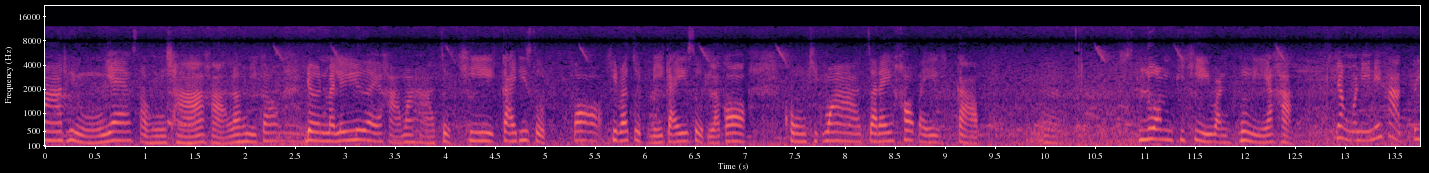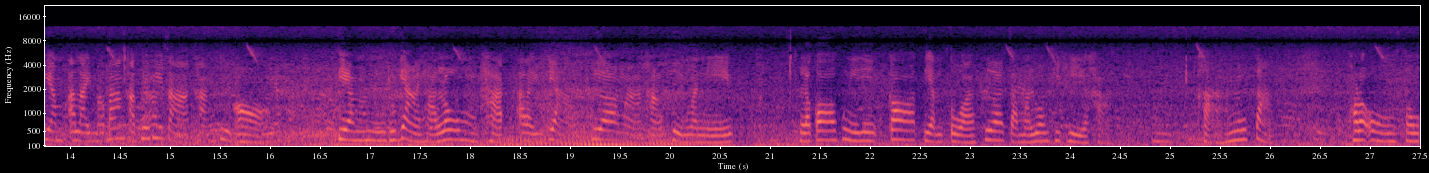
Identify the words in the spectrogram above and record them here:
มาถึงแยกเสาชิงช้าค่ะ แล้วทีนี้ก็เดินมาเรื่อยๆ ค่ะ มาหาจุดที่ใกล้ที่สุด ก็คิดว่าจุดนี้ใกล้ที่สุด แล้วก็คงคิดว่าจะได้เข้าไปกับเอ่อร่วมพิธีวันพรุ่งนี้อะค่ะ อย่างวันนี้นี่ค่ะเตรียมอะไรมาบ้างคะเพื่อที่จะค้างคืนอ๋อวันนี้ค่ะเตรียมทุกอย่างเลยค่ะล่มพัดอะไรทุกอย่างเพื่อมาค้างคืนวันนี้ แล้วก็พรุ่งนี้ก็เตรียมตัวเพื่อจะมาร่วมพิธีค่ะ ค่ะเนื่องจากพระองค์ทรง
